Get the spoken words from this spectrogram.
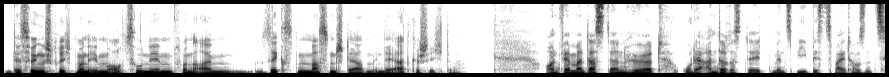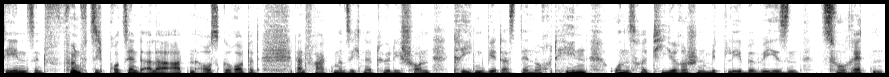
Und deswegen spricht man eben auch zunehmend von einem sechsten Massensterben in der Erdgeschichte. Und wenn man das dann hört oder andere Statements wie bis 2010 sind 50 Prozent aller Arten ausgerottet, dann fragt man sich natürlich schon, kriegen wir das denn noch hin, unsere tierischen Mitlebewesen zu retten?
